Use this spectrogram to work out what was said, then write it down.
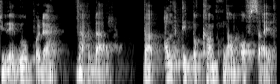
du er god på det, vær der. Vær alltid på kanten av offside.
